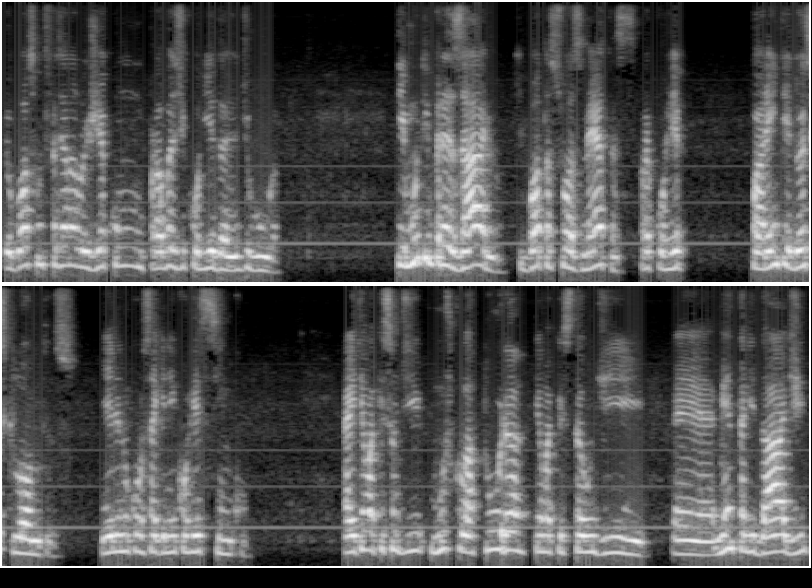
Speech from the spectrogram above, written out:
eu gosto muito de fazer analogia com provas de corrida de rua. Tem muito empresário que bota suas metas para correr 42 quilômetros e ele não consegue nem correr 5. Aí tem uma questão de musculatura, tem uma questão de é, mentalidade.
